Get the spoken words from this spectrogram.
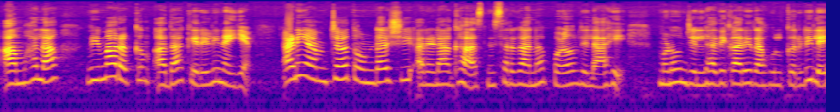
आम्हाला विमा रक्कम अदा केलेली नाहीये. आणि आमच्या तोंडाशी आलेला घास निसर्गानं पळवलेला आहे. म्हणून जिल्हा जिल्हाधिकारी राहुल कर्डिले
